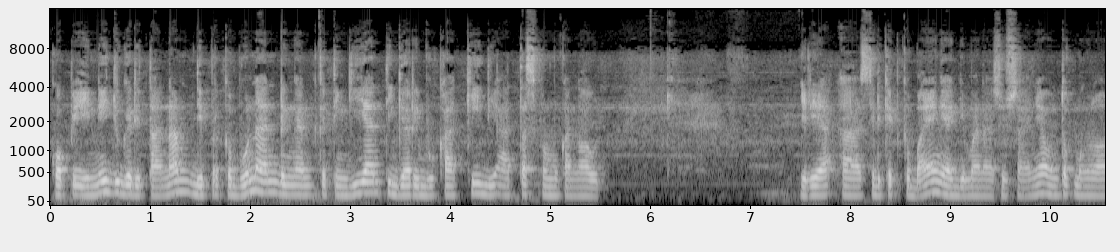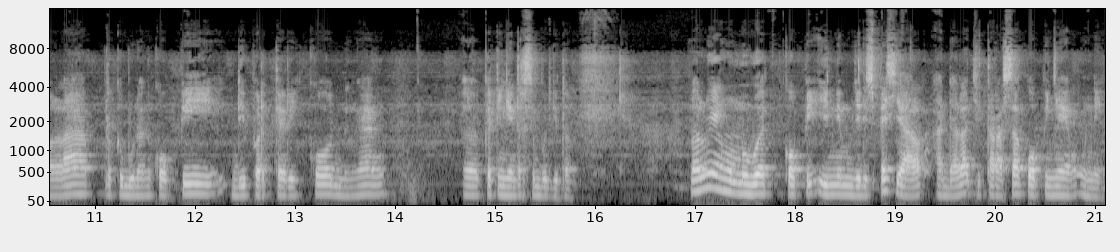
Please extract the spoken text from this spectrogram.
Kopi ini juga ditanam di perkebunan dengan ketinggian 3000 kaki di atas permukaan laut. Jadi uh, sedikit kebayang ya gimana susahnya untuk mengelola perkebunan kopi di Puerto Rico dengan uh, ketinggian tersebut gitu. Lalu yang membuat kopi ini menjadi spesial adalah cita rasa kopinya yang unik.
